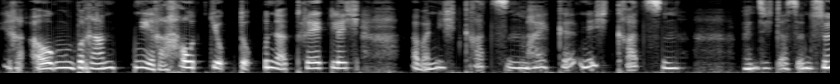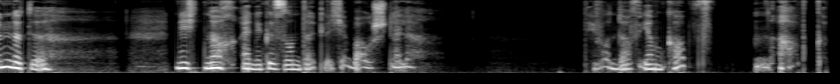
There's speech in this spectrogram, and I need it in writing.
Ihre Augen brannten, ihre Haut juckte unerträglich, aber nicht kratzen, Maike, nicht kratzen, wenn sich das entzündete. Nicht noch eine gesundheitliche Baustelle. Die Wunde auf ihrem Kopf. Ach Gott,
